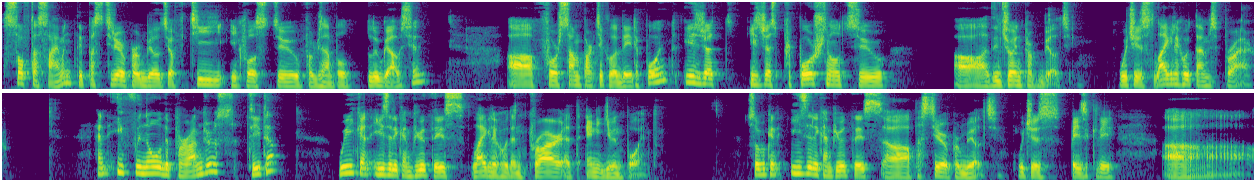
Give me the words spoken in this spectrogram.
soft assignment, the posterior probability of t equals to, for example, blue Gaussian, uh, for some particular data point is just, is just proportional to uh, the joint probability, which is likelihood times prior. And if we know the parameters, theta, we can easily compute this likelihood and prior at any given point. So we can easily compute this uh, posterior probability, which is basically uh,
